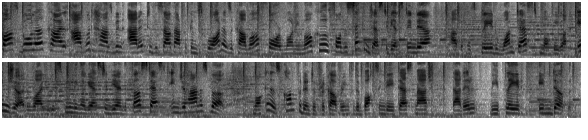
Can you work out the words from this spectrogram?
Fast bowler Kyle Abbott has been added to the South African squad as a cover for Morne Morkel for the second test against India. Abbott has played one test. Morkel got injured while he was fielding against India in the first test in Johannesburg. Morkel is confident of recovering for the Boxing Day test match that will be played in Durban.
